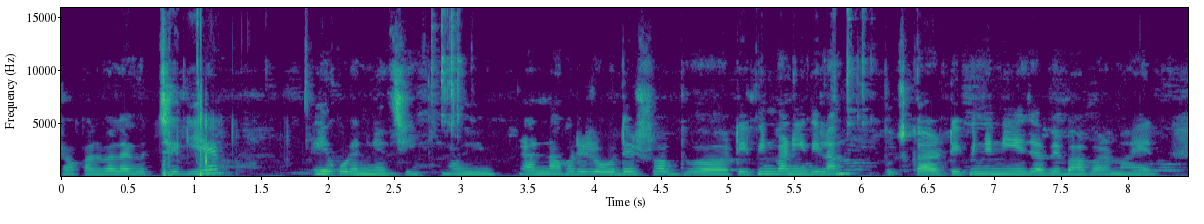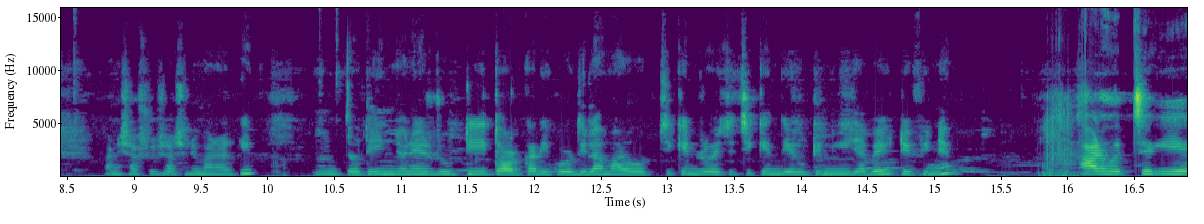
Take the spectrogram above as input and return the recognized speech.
সকালবেলায় হচ্ছে গিয়ে ইয়ে করে নিয়েছি। ওই রান্নাঘরে রোদের সব টিফিন বানিয়ে দিলাম। ফুচকার টিফিনে নিয়ে যাবে বাবার, মায়ের মানে শাশুড়ি শাশুড়ি মার আর কি। তো তিনজনের রুটি তরকারি করে দিলাম। আর ওর চিকেন রয়েছে, চিকেন দিয়ে রুটি নিয়ে যাবে টিফিনে। আর হচ্ছে গিয়ে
